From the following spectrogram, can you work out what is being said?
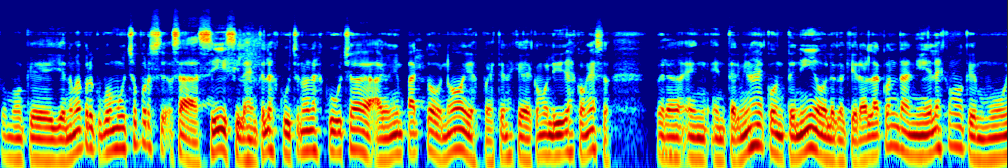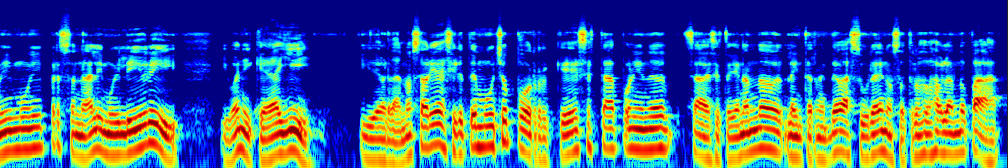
Como que yo no me preocupo mucho por, o sea, sí, si la gente lo escucha o no lo escucha, hay un impacto o no, y después tienes que ver cómo lidias con eso. Pero en, en términos de contenido, lo que quiero hablar con Daniel es como que muy, muy personal y muy libre y, y bueno, y queda allí. Y de verdad no sabría decirte mucho por qué se está poniendo, ¿sabes? Se está llenando la internet de basura de nosotros dos hablando paja.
